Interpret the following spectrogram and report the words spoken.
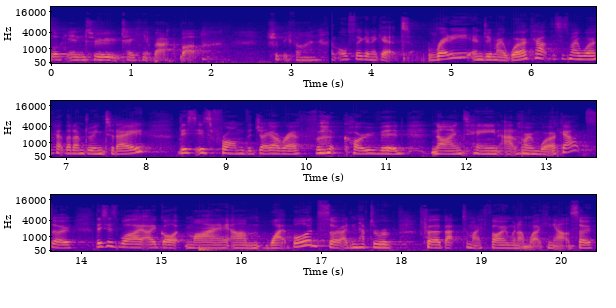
look into taking it back, but should be fine. I'm also gonna get ready and do my workout. This is my workout that I'm doing today. This is from the JRF COVID-19 at-home workout. So this is why I got my um, whiteboard so I didn't have to refer back to my phone when I'm working out. So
